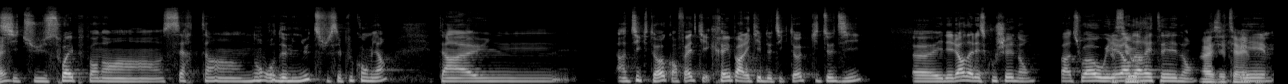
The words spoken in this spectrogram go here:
Si tu swipes pendant un certain nombre de minutes, je sais plus combien, tu as une, un TikTok en fait qui est créé par l'équipe de TikTok qui te dit il est l'heure d'aller se coucher, non? Enfin, tu vois, ou il est l'heure d'arrêter, non? Ouais, c'est terrible.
